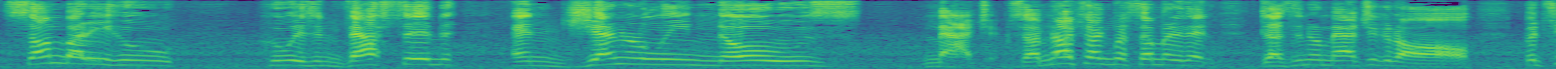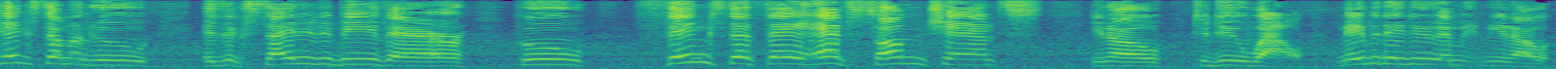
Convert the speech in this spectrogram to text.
somebody who who is invested and generally knows magic. So I'm not talking about somebody that doesn't know magic at all, but take someone who is excited to be there, who thinks that they have some chance, you know, to do well. Maybe they do. I mean, you know,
